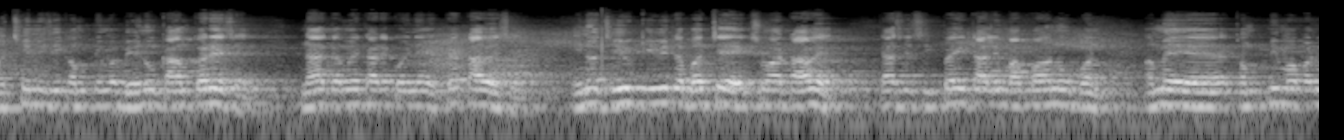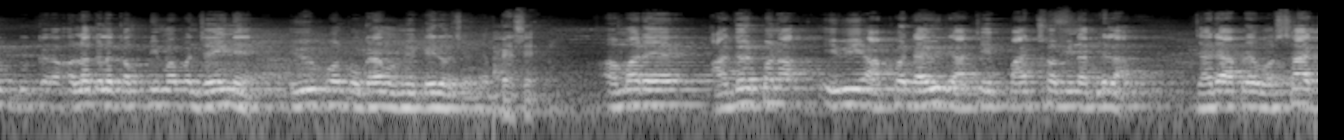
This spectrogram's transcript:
મચ્છીની જે કંપનીમાં બેનું કામ કરે છે, ના ગમે ત્યારે કોઈને એટેક આવે છે, એનો જીવ કેવી રીતે બચે, એકસો આઠ આવે, ત્યાં સુધી સિપાહી તાલીમ આપવાનું પણ અમે કંપનીમાં પણ અલગ અલગ કંપનીમાં પણ જઈને એવી પણ પ્રોગ્રામ અમે કર્યો છે. પેસે અમારે આગળ પણ એવી આફત આવી હતી આજથી પાંચ છ મહિના પહેલાં જ્યારે આપણે વરસાદ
